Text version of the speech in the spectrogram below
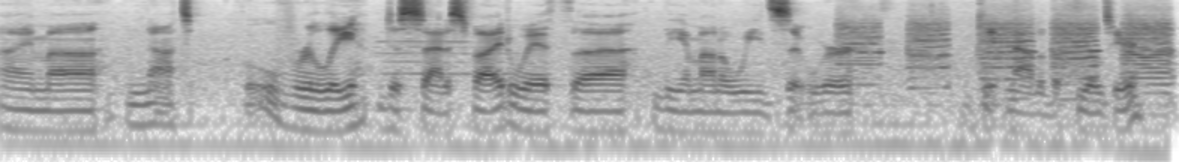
I'm uh, not overly dissatisfied with uh, the amount of weeds that we're getting out of the field here.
